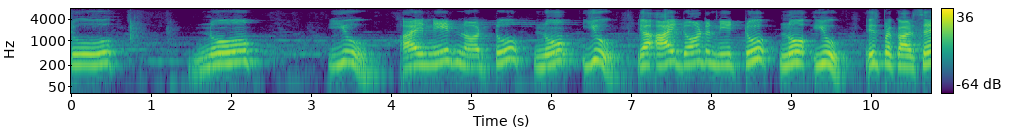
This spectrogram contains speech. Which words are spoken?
to know you I need not to know you या I don't need to know you इस प्रकार से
